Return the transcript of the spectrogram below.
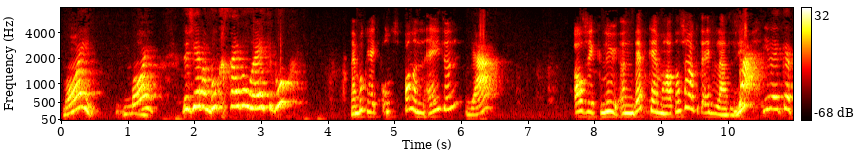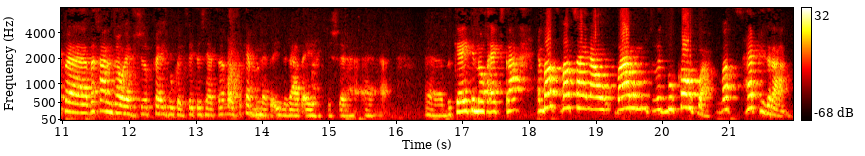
Mooi, mooi. Dus je hebt een boek geschreven. Hoe heet je boek? Mijn boek heet Ontspannen eten. Ja. Als ik nu een webcam had, dan zou ik het even laten zien. Ja, ik heb, eh, we gaan hem zo eventjes op Facebook en Twitter zetten. Want ik heb hem net inderdaad eventjes eh, eh, bekeken nog extra. En wat, wat zijn nou, waarom moeten we het boek kopen? Wat heb je eraan?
